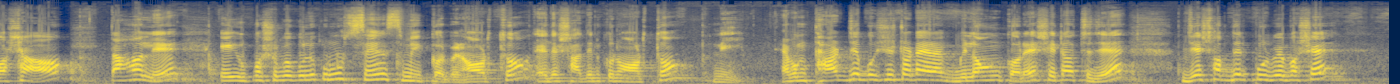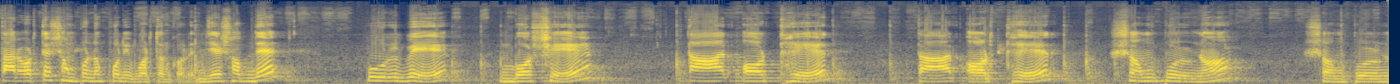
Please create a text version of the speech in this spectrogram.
বসাও, তাহলে এই উপসর্গগুলো কোনো সেন্স মেক করবে না। অর্থ, এদের স্বাধীন কোনো অর্থ নেই। এবং থার্ড যে বৈশিষ্ট্যটা এরা বিলং করে, সেটা হচ্ছে যে যে শব্দের পূর্বে বসে, তার অর্থের সম্পূর্ণ পরিবর্তন করে। যে শব্দের পূর্বে বসে তার অর্থের তার অর্থের সম্পূর্ণ সম্পূর্ণ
